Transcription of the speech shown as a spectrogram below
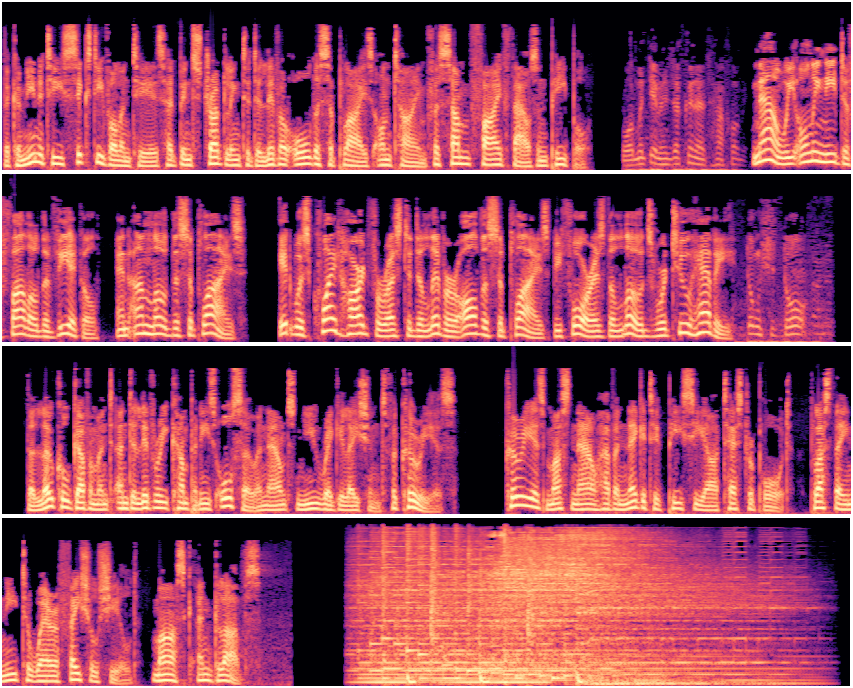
The community's 60 volunteers had been struggling to deliver all the supplies on time for some 5,000 people. Now we only need to follow the vehicle and unload the supplies. It was quite hard for us to deliver all the supplies before as the loads were too heavy. The local government and delivery companies also announced new regulations for couriers. Couriers must now have a negative PCR test report, plus they need to wear a facial shield, mask and gloves.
